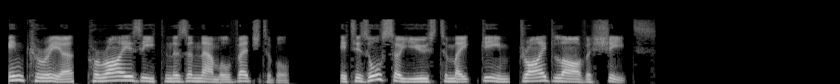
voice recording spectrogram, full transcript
In Korea, parai is eaten as a namul vegetable. It is also used to make giam dried laver sheets.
